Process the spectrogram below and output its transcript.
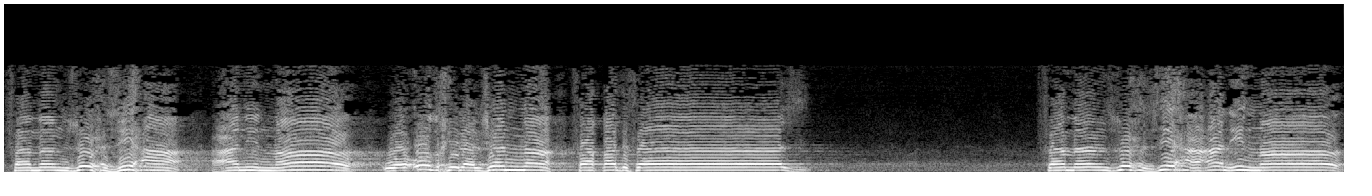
فمن زحزح عن النار وأدخل الجنة فقد فاز. فمن زحزح عن النار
